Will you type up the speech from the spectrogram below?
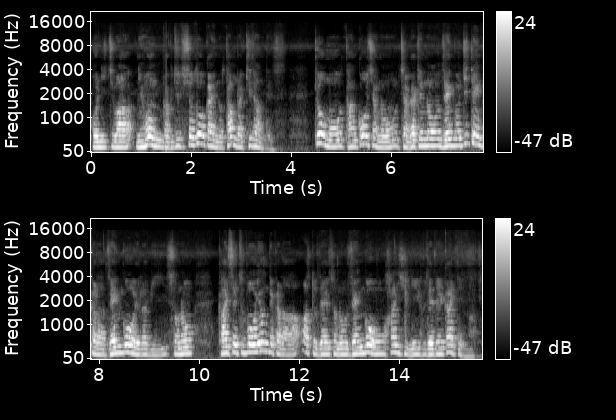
こんにちは。日本学術書道会の田村喜山です。今日も単行者の茶掛けの前後辞典から前後を選び、その解説文を読んでから後でその前後を半紙に筆で書いています。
